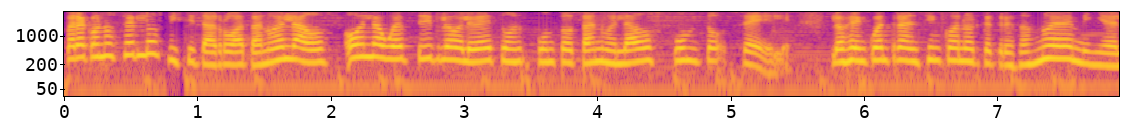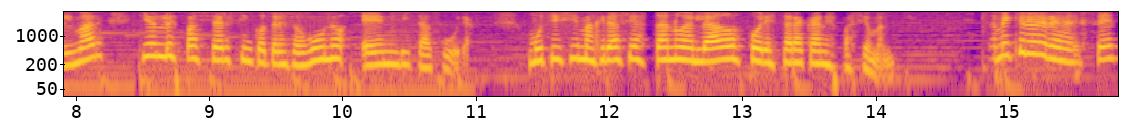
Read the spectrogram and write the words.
Para conocerlos, visita arroba tanuelados o en la web www.tanuelados.cl. Los encuentran en 5 Norte 329 en Viña del Mar y en Luis Pasteur 5321 en Vitacura. Muchísimas gracias Tanuelados por estar acá en Espacio Mantra. También quiero agradecer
